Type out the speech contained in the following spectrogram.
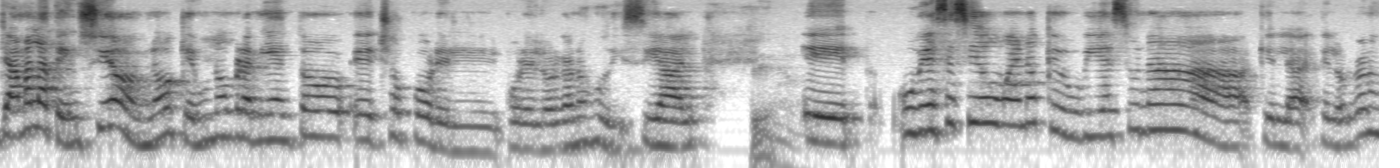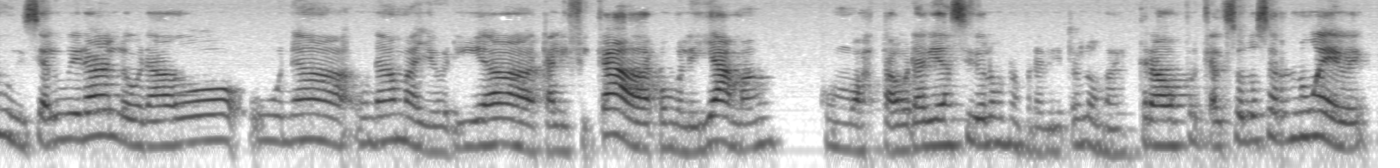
llama la atención, ¿no? Que un nombramiento hecho por el, por el órgano judicial. Eh, hubiese sido bueno que hubiese una, que, la, que, el órgano judicial hubiera logrado una, una mayoría calificada, como le llaman, como hasta ahora habían sido los nombramientos de los magistrados, porque al solo ser nueve,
